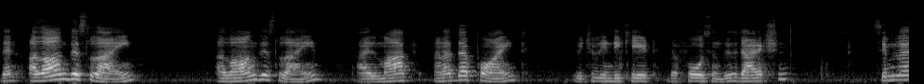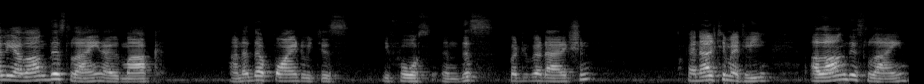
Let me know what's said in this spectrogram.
Then along this line, along this line, I'll mark another point which will indicate the force in this direction. Similarly, along this line, I'll mark another point which is the force in this particular direction. And ultimately, along this line,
